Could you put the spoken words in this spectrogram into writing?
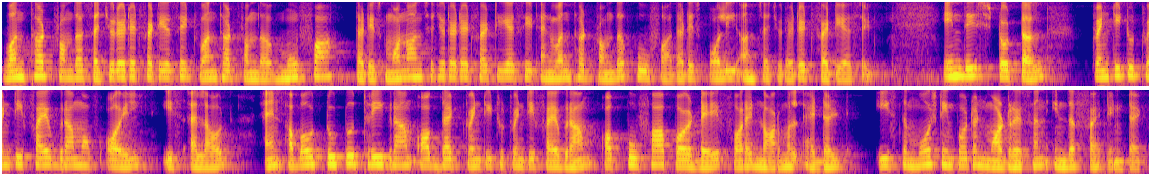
one third from the saturated fatty acid one third from the MUFA that is monounsaturated fatty acid and one third from the PUFA that is polyunsaturated fatty acid in this total 20 to 25 gram of oil is allowed and about 2 to 3 gram of that 20 to 25 gram of PUFA per day for a normal adult is the most important moderation in the fat intake.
